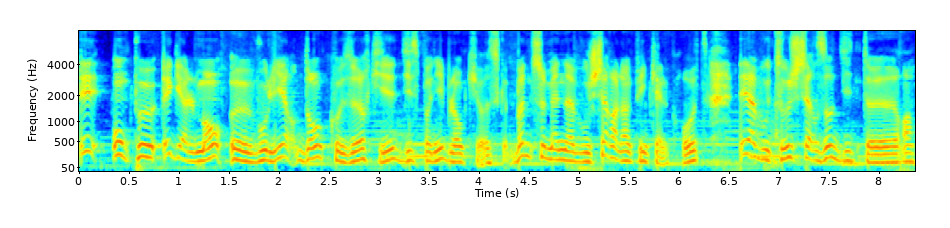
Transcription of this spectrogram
Et on peut également euh, vous lire dans Causeur qui est disponible en kiosque. Bonne semaine à vous, cher Alain Finkielkraut, et à vous tous, chers auditeurs.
